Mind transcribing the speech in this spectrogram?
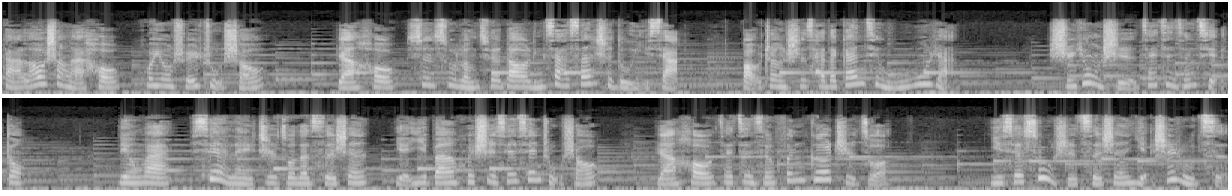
打捞上来后会用水煮熟。然后迅速冷却到零下三十度以下，保证食材的干净无污染。食用时再进行解冻。另外，蟹类制作的刺身也一般会事先先煮熟，然后再进行分割制作。一些素食刺身也是如此。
